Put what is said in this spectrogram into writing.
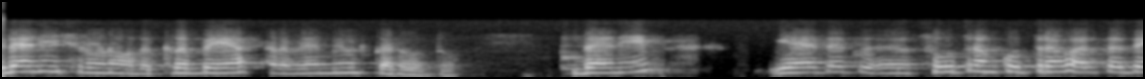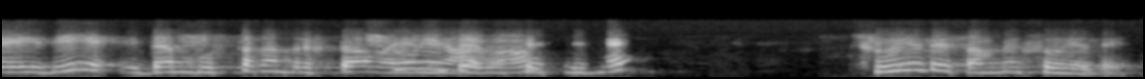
इदानीं शृणोतु कृपया सर्वे म्यूट् करोतु। इदानीम् एतत् सूत्रं कुत्र वर्तते इति इदं पुस्तकं दृष्ट्वा वयं ज्ञातुं शक्यते श्रूयते सम्यक् श्रूयते।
